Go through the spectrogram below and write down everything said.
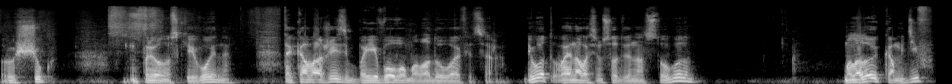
Рущук, наполеоновские войны. Такова жизнь боевого молодого офицера. И вот война 812 года. Молодой комдив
